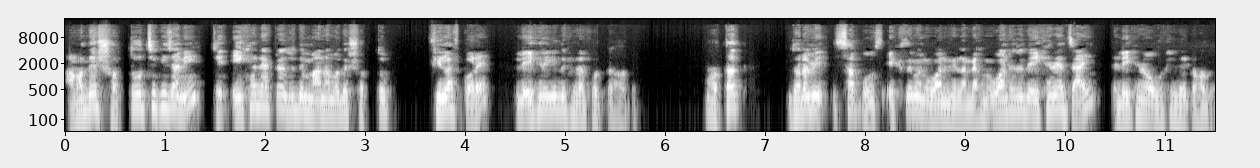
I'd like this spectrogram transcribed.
আমাদের সত্য হচ্ছে কি জানি? যে এইখানে একটা যদি মান আমাদের সত্য ফিল আপ করে, তাহলে এখানে কিন্তু ফিল আপ করতে হবে। অর্থাৎ ধর আমি সাপোজ এক্স এম ওয়ান নিলাম, এখন ওয়ানটা যদি এখানে যাই তাহলে এখানে অবশ্যই যেতে হবে,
